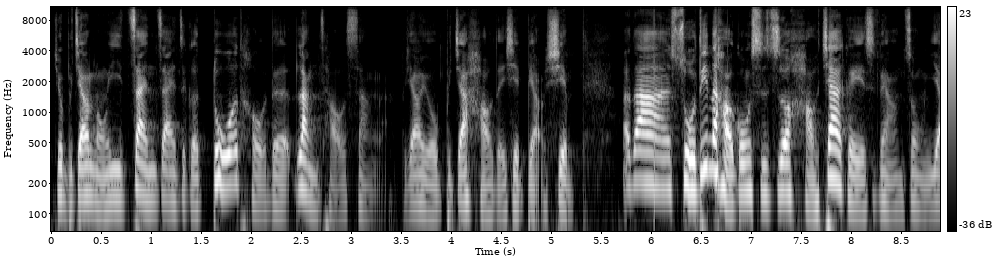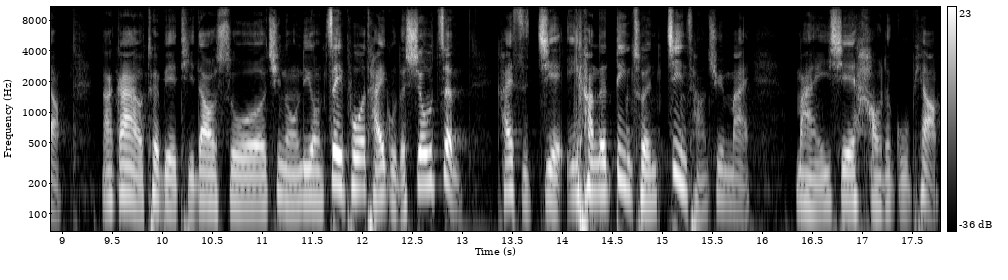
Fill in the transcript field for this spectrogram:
就比较容易站在这个多头的浪潮上了，比较有比较好的一些表现。那当然，锁定了好公司之后，好价格也是非常重要。那刚才有特别提到说，青龙利用这波台股的修正，开始解银行的定存，进场去买买一些好的股票。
